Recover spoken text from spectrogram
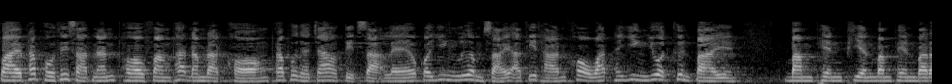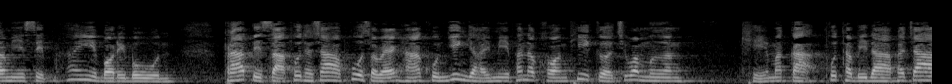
ฝ่ายพระโพธิสัตว์นั้นพอฟังพระดำรัสของพระพุทธเจ้าติดสะแล้วก็ยิ่งเลื่อมใสอธิษฐานข้อวัดให้ยิ่งยวดขึ้นไปบำเพ็ญเพียรบำเพ็ญบารมีสิบให้บริบูรณ์ พระติสสะพุทธเจ้าผู้สแสวงหาคุณยิ่งใหญ่มีพระนครที่เกิดชื่อว่าเมืองเขมกะพุทธบิดาพระเจ้า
